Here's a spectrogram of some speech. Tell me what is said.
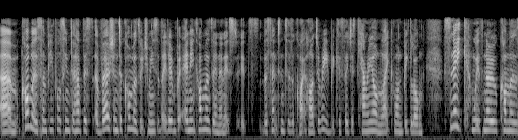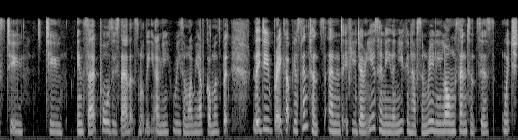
um, commas. Some people seem to have this aversion to commas, which means that they don't put any commas in, and it's it's the sentences are quite hard to read because they just carry on like one big long snake with no commas to to insert pauses there. That's not the only reason why we have commas, but they do break up your sentence. And if you don't use any, then you can have some really long sentences which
